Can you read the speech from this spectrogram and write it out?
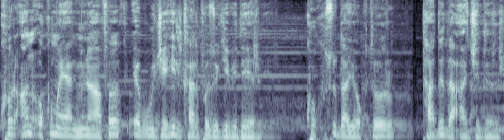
Kur'an okumayan münafık Ebu Cehil karpuzu gibidir. Kokusu da yoktur, tadı da acıdır.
